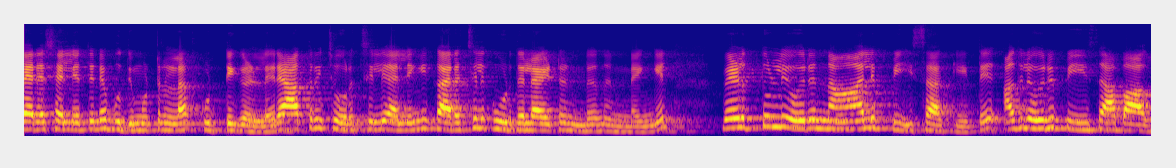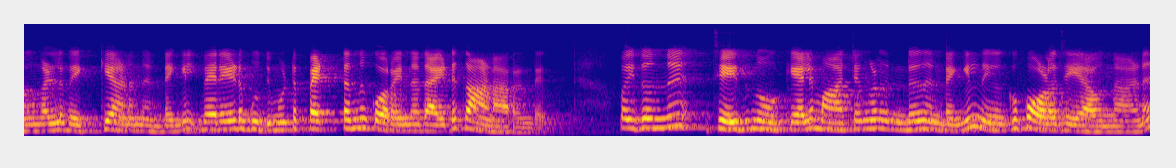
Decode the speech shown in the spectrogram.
വിരശല്യത്തിന്റെ ബുദ്ധിമുട്ടുള്ള കുട്ടികളിൽ രാത്രി ചൊറിച്ചിൽ അല്ലെങ്കിൽ കരച്ചിൽ കൂടുതലായിട്ട് ഉണ്ടെന്നുണ്ടെങ്കിൽ വെളുത്തുള്ളി ഒരു നാല് പീസാക്കിയിട്ട് അതിലൊരു പീസ് ആ ഭാഗങ്ങളിൽ വെക്കുകയാണെന്നുണ്ടെങ്കിൽ വിരയുടെ ബുദ്ധിമുട്ട് പെട്ടെന്ന് കുറയുന്നതായിട്ട് കാണാറുണ്ട്. അപ്പോൾ ഇതൊന്ന് ചെയ്തു നോക്കിയാൽ മാറ്റങ്ങൾ ഉണ്ടെന്നുണ്ടെങ്കിൽ നിങ്ങൾക്ക് ഫോളോ ചെയ്യാവുന്നതാണ്.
